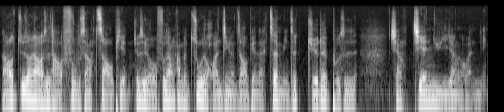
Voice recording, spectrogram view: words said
然后最重要的是他有附上照片，就是有附上他们住的环境的照片来证明这绝对不是像监狱一样的环境。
